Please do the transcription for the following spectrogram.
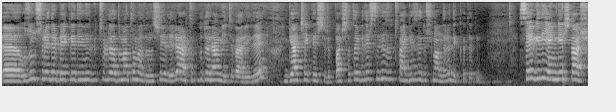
Ee, uzun süredir beklediğiniz bir türlü adım atamadığınız şeyleri artık bu dönem itibariyle gerçekleştirip başlatabilirsiniz. Lütfen gizli düşmanlara dikkat edin. Sevgili yengeçler,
